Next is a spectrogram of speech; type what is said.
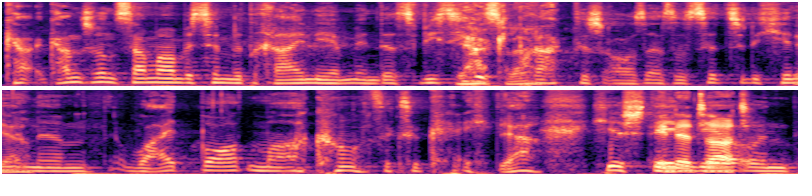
kann, kannst du uns da mal ein bisschen mit reinnehmen in das, wie sieht es praktisch aus? Also setzt du dich hin ja. in einem Whiteboard-Marker und sagst, okay, ja, hier stehen wir Tat. und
